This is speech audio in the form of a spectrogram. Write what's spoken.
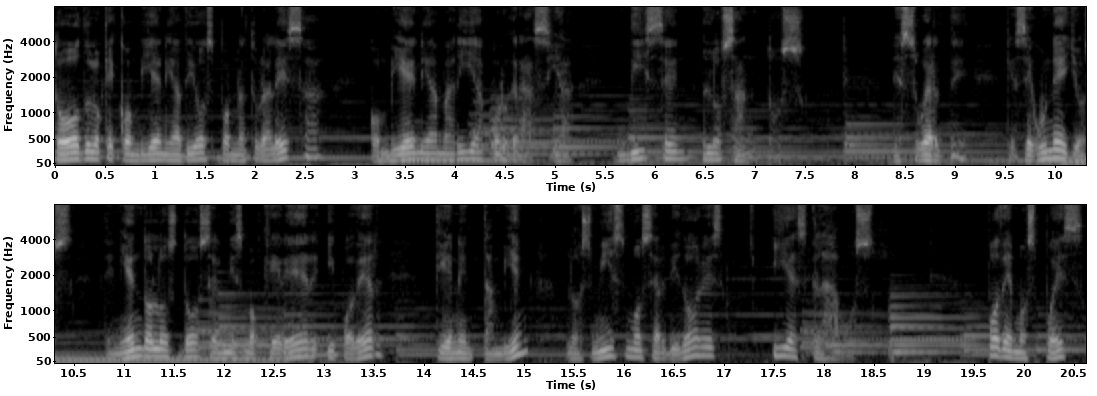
Todo lo que conviene a Dios por naturaleza, conviene a María por gracia, dicen los santos. De suerte que según ellos, teniendo los dos el mismo querer y poder, tienen también los mismos servidores y esclavos. Podemos, pues,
